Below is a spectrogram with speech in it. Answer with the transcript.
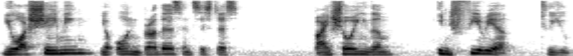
You are shaming your own brothers and sisters by showing them inferior to you.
